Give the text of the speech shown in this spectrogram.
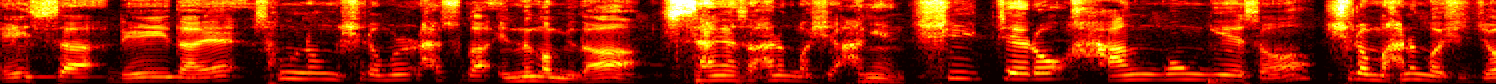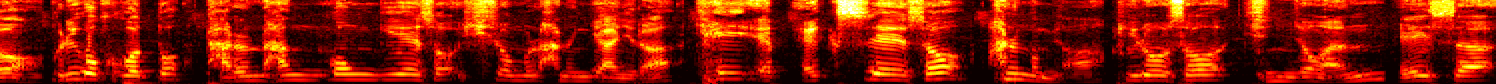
AESA 레이더의 성능 실험을 할 수가 있는 겁니다. 지상에서 하는 것이 아닌 실제로 항공기에서 실험을 하는 것이죠. 그리고 그것도 다른 항공기에서 실험을 하는 게 아니라 KFX에서 하는 겁니다. 비로소 진정한 AESA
